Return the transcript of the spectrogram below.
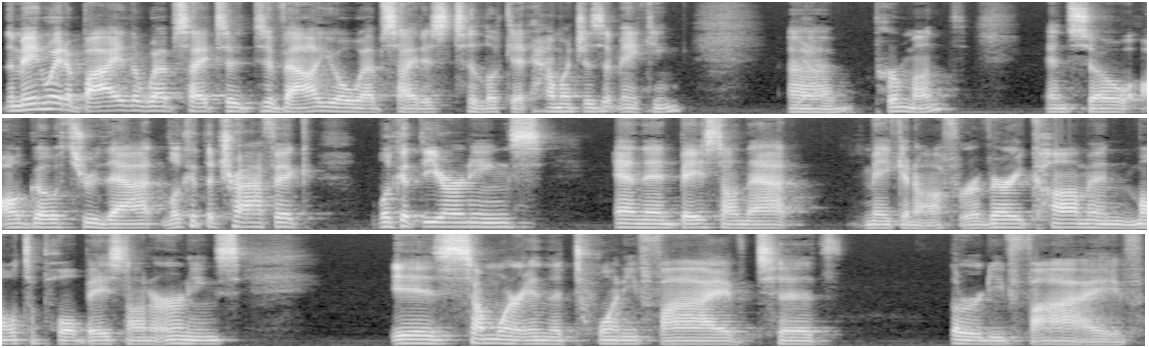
the main way to buy the website to, to value a website is to look at how much is it making uh, per month. And so i'll go through that look at the traffic look at the earnings and then based on that make an offer. A very common multiple based on earnings is somewhere in the 25 to 35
